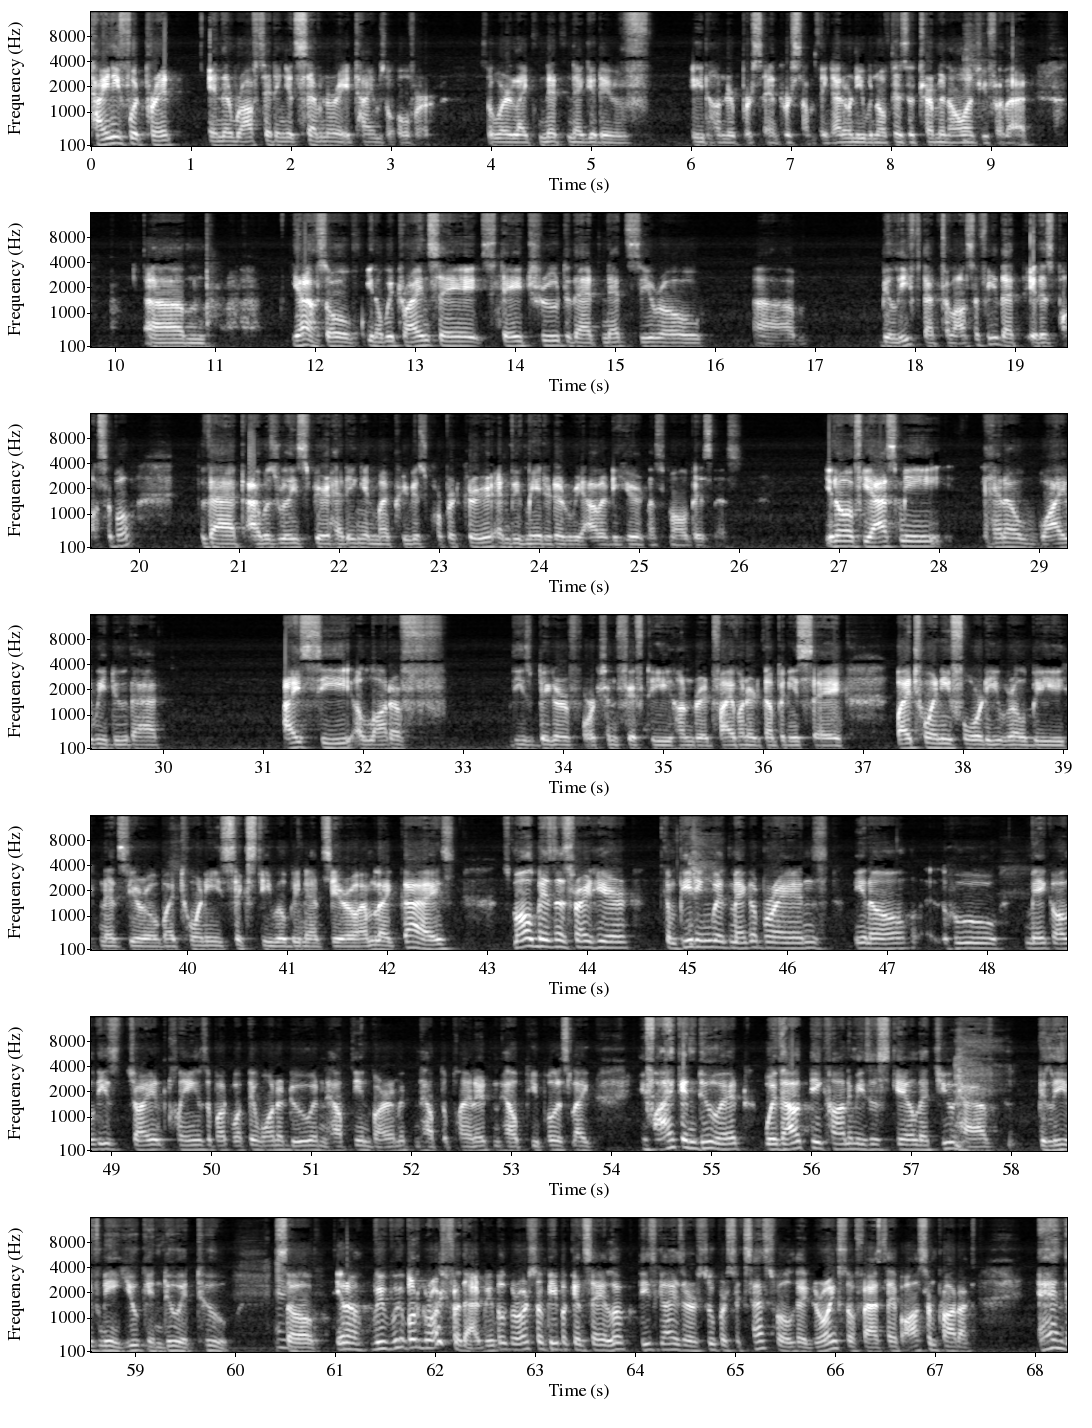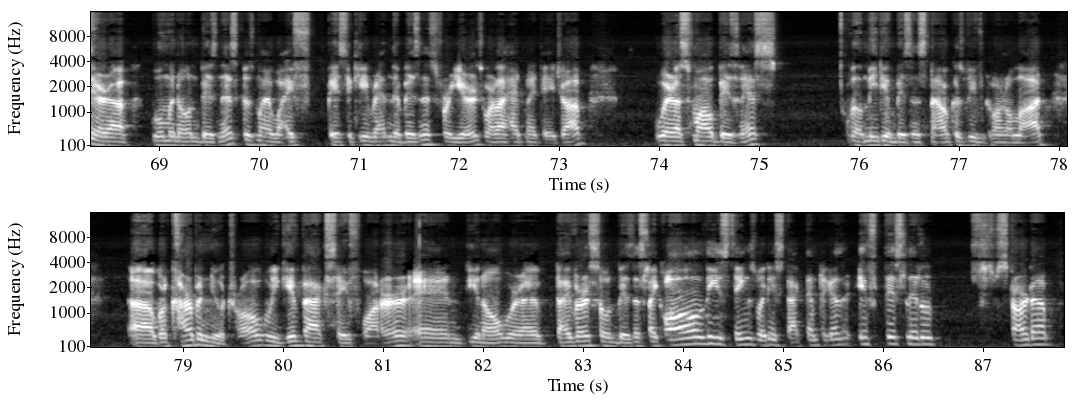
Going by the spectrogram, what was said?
tiny footprint, and then we're offsetting it seven or eight times over. So we're like net negative 800% or something. I don't even know if there's a terminology for that. Um, yeah, so you know, we try and say stay true to that net zero um, belief, that philosophy that it is possible. That I was really spearheading in my previous corporate career, and we've made it a reality here in a small business. You know, if you ask me, Hannah, why we do that, I see a lot of these bigger Fortune 50, 100, 500 companies say by 2040 we'll be net zero, by 2060 we'll be net zero. I'm like, guys, small business right here, competing with mega brands, you know, who make all these giant claims about what they want to do and help the environment and help the planet and help people. It's like, if I can do it without the economies of scale that you have, believe me, you can do it too. And so, you know, we, we build growth for that. We will grow so people can say, look, these guys are super successful. They're growing so fast. They have awesome products. And they're a woman owned business because my wife basically ran the business for years while I had my day job. We're a small business, well, medium business now because we've grown a lot. Uh, we're carbon neutral. We give back safe water, and you know we're a diverse owned business. Like all these things, when you stack them together, if this little startup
